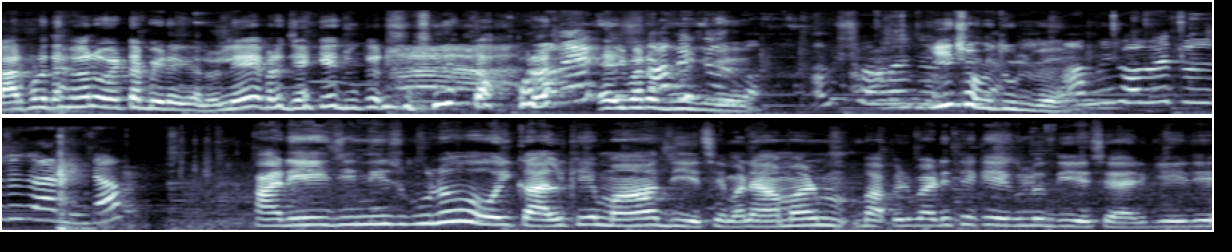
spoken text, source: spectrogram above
তারপরে দেখা গেল ওয়েটটা বেড়ে গেল। লে এবার জেঁকে ঝুঁকে ঢুকে তারপরে এইবারে বুঝবে। কি ছবি তুলবে? আমি সবাই তুলতে জানি না আর এই জিনিসগুলো ওই কালকে মা দিয়েছে মানে আমার বাপের বাড়ি থেকে এগুলো দিয়েছে আর কি। এই যে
